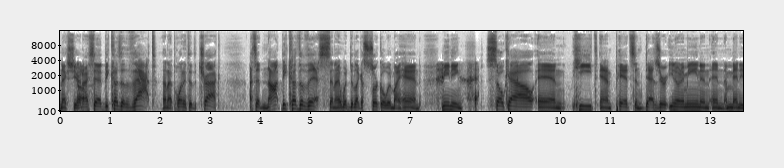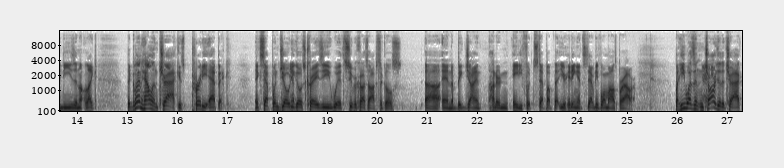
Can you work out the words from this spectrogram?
next year?" And Oh. I said, "Because of that." And I pointed to the track. I said, "Not because of this." And I would did like a circle with my hand, meaning SoCal and heat and pits and desert. You know what I mean? And and amenities and all- like the Glen Helen track is pretty epic, except when Jody goes crazy with Supercross obstacles uh, and a big giant 180 foot step up that you're hitting at 74 miles per hour. But he wasn't in charge of the track.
